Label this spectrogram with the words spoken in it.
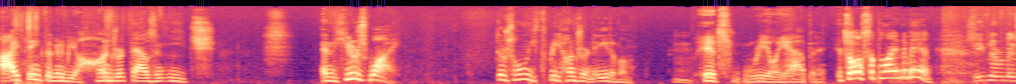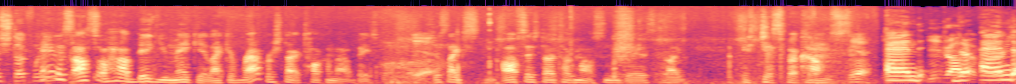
I think they're going to be 100,000 each. And here's why. There's only 308 of them. Hmm. It's really happening. It's all supply and demand. So you've never been stuck when And it's also how big you make it. Like if rappers start talking about baseball, Yeah. just like Offset start talking about sneakers, like it just becomes. Yeah. And the, and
